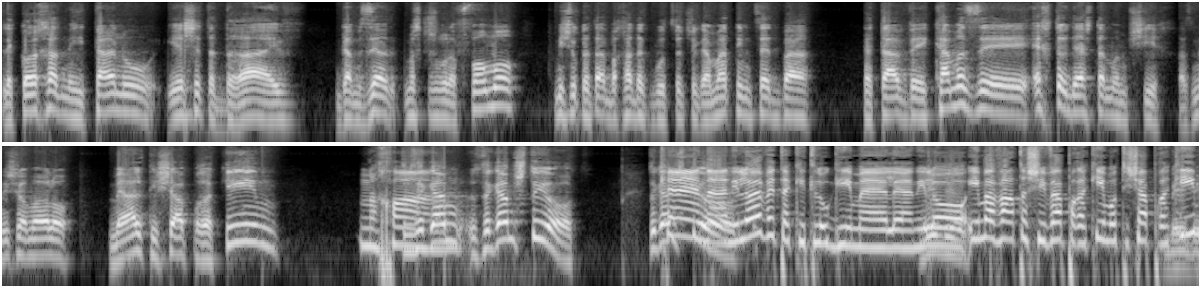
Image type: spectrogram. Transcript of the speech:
לכל אחד מאיתנו יש את הדרייב, גם זה מה שקשור לפומו, מישהו כתב באחת הקבוצות שגם את נמצאת בה, כתב אה, כמה זה, איך אתה יודע שאתה ממשיך? אז מישהו אמר לו, מעל תשעה פרקים, נכון. זה גם, זה גם שטויות. זה גם כן, שטויות. אני לא אוהבת את הקטלוגים האלה, אני לא. אם עברת שבעה פרקים או תשעה פרקים.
